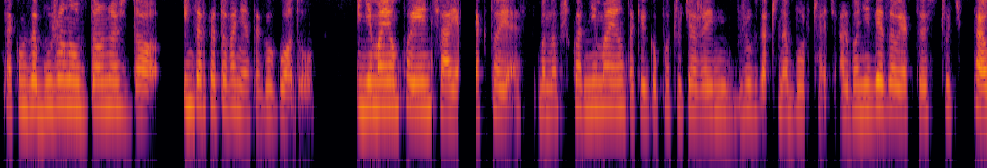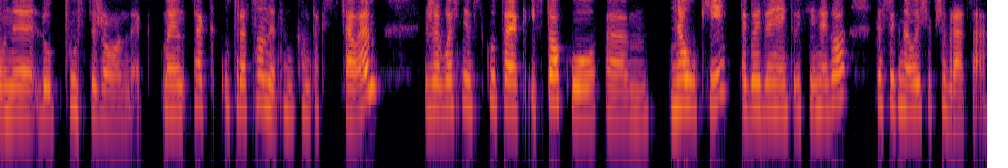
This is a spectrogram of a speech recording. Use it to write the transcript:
taką zaburzoną zdolność do interpretowania tego głodu i nie mają pojęcia, jak to jest, bo na przykład nie mają takiego poczucia, że im brzuch zaczyna burczeć, albo nie wiedzą, jak to jest czuć pełny lub pusty żołądek. Mają tak utracony ten kontakt z ciałem, że właśnie wskutek i w toku um, nauki tego jedzenia intuicyjnego te sygnały się przewraca.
